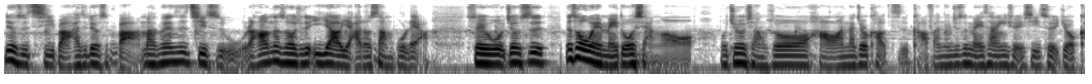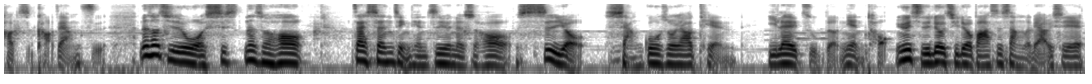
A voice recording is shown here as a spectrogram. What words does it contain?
六十七吧，还是六十八？满分是七十五。然后那时候就是医药牙都上不了，所以我就是那时候我也没多想哦，我就想说好啊，那就考职考，反正就是没上医学系，所以就考职考这样子。那时候其实我是那时候在申请填志愿的时候是有想过说要填一类组的念头，因为其实六七六八是上得了一些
